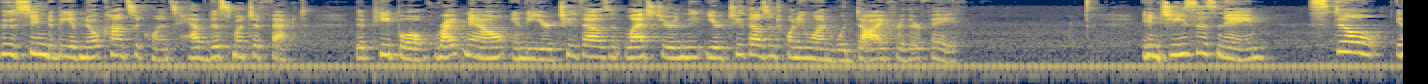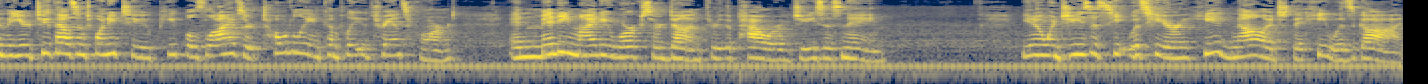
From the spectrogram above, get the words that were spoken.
who seemed to be of no consequence have this much effect that people right now in the year 2000, last year in the year 2021 would die for their faith. In Jesus' name, still in the year 2022, people's lives are totally and completely transformed and many mighty works are done through the power of Jesus' name. You know, when Jesus was here, he acknowledged that he was God.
